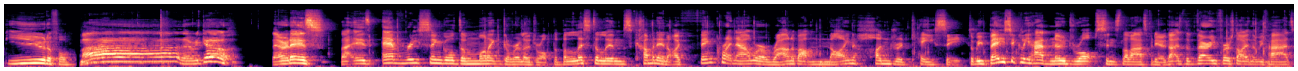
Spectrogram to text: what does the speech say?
Beautiful. Ah, there we go. There it is. That is every single demonic gorilla drop. The ballista limbs coming in. I think right now we're around about 900 KC. So we basically had no drops since the last video. That is the very first item that we've had.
